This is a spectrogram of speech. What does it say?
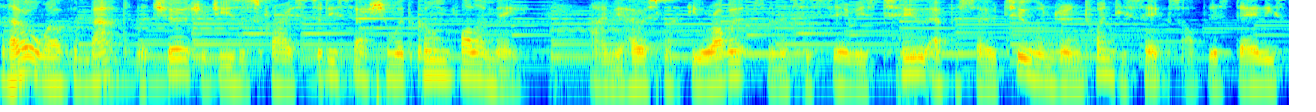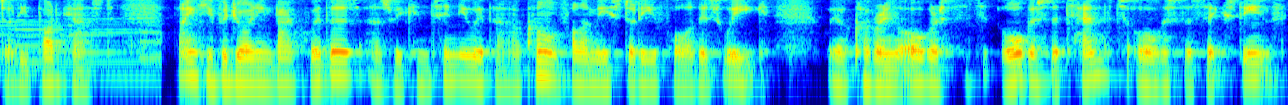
Hello and welcome back to the Church of Jesus Christ study session with Come Follow Me. I'm your host Matthew Roberts and this is series 2 episode 226 of this daily study podcast. Thank you for joining back with us as we continue with our Come Follow Me study for this week. We are covering August August the 10th to August the 16th,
